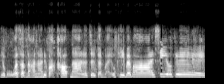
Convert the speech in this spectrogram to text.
อย่าบอกว่าสัปดาห์หน้าดีกว่าคาบหน้าแล้วเจอกันใหม่ โอเคบายบาย see you again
